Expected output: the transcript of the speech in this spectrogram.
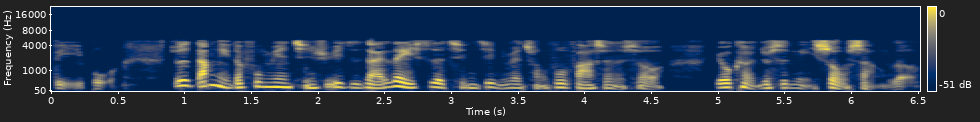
第一步。就是当你的负面情绪一直在类似的情境里面重复发生的时候，有可能就是你受伤了。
